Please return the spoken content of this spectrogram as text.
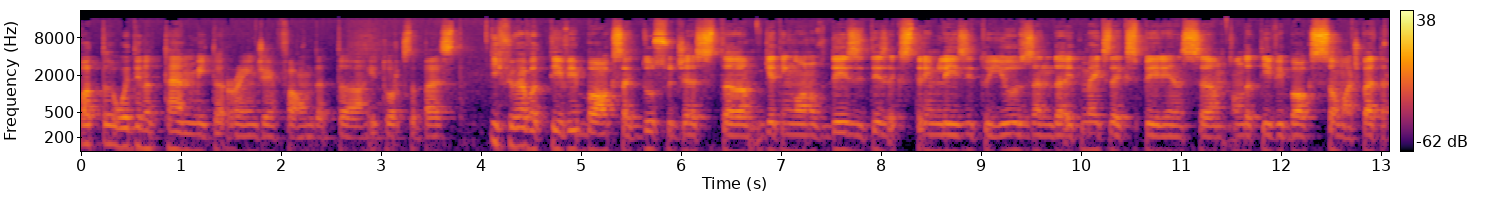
but uh, within a 10 meter range I found that uh, it works the best. If you have a TV box I do suggest uh, getting one of these, it is extremely easy to use and uh, it makes the experience um, on the TV box so much better.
